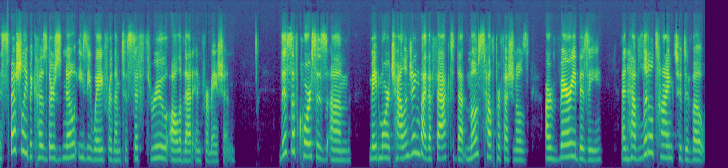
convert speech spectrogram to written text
especially because there's no easy way for them to sift through all of that information. This, of course, is um, made more challenging by the fact that most health professionals are very busy and have little time to devote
